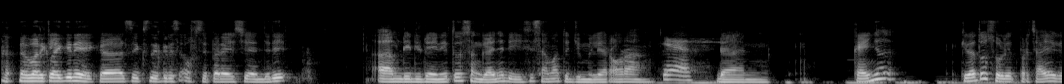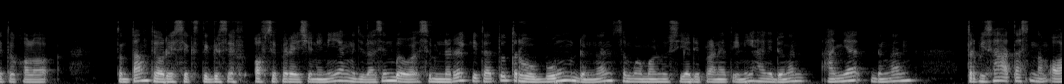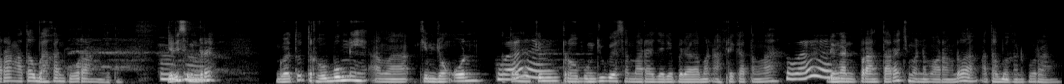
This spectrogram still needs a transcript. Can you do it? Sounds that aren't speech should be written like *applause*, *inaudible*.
Nah, balik lagi nih ke Six Degrees of Separation. Jadi um, di dunia ini tuh seenggaknya diisi sama 7 miliar orang. Yes. Dan kayaknya kita tuh sulit percaya gitu kalau tentang teori Six Degrees of Separation ini yang ngejelasin bahwa sebenarnya kita tuh terhubung dengan semua manusia di planet ini hanya dengan hanya dengan terpisah atas enam orang atau bahkan kurang gitu. Jadi Mhm. sebenarnya gue tuh terhubung nih sama Kim Jong Un atau Wah. mungkin terhubung juga sama raja di pedalaman Afrika Tengah Wah. dengan perantara cuma enam orang doang atau bahkan kurang.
